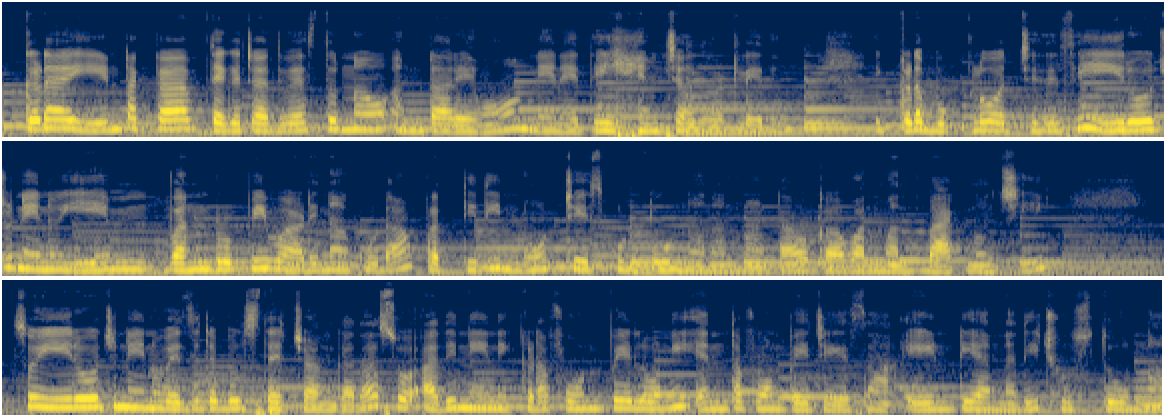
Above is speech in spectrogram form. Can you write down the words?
ఇక్కడ ఏంటక్క తెగ చదివేస్తున్నావు అంటారేమో నేనైతే ఏం చదవట్లేదు. ఇక్కడ బుక్లో వచ్చేసేసి ఈరోజు నేను ఏం వన్ రూపీ వాడినా కూడా ప్రతిదీ నోట్ చేసుకుంటూ ఉన్నానన్నమాట ఒక వన్ మంత్ బ్యాక్ నుంచి. సో ఈరోజు నేను వెజిటబుల్స్ తెచ్చాను కదా సో అది నేను ఇక్కడ ఫోన్పేలోని ఎంత ఫోన్పే చేసా ఏంటి అన్నది చూస్తూ ఉన్నా.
